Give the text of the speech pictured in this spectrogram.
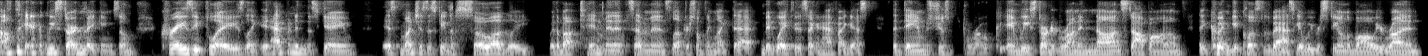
out there. We start making some crazy plays. Like it happened in this game, as much as this game was so ugly, with about 10 minutes, seven minutes left, or something like that, midway through the second half, I guess, the dams just broke and we started running nonstop on them. They couldn't get close to the basket. We were stealing the ball. We were running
